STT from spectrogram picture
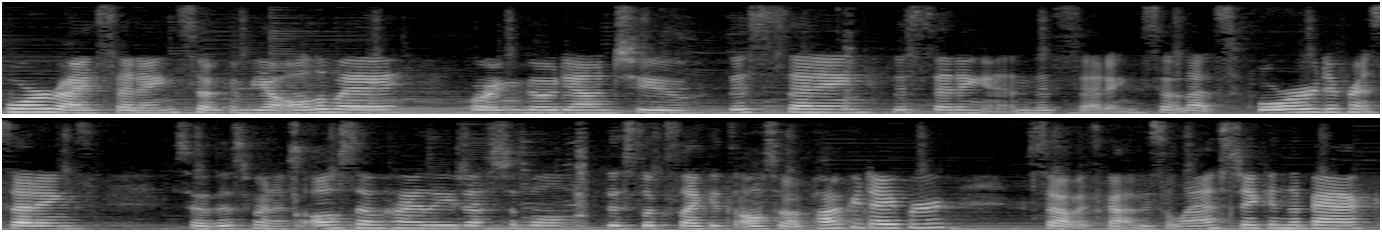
four rise settings, so it can be all the way, or it can go down to this setting, this setting, and this setting. So that's four different settings. So this one is also highly adjustable. This looks like it's also a pocket diaper. So it's got this elastic in the back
